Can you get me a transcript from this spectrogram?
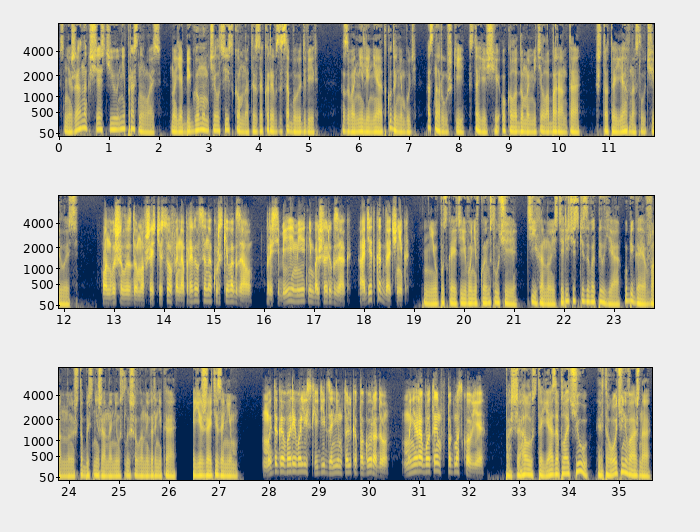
Снежана, к счастью, не проснулась, но я бегом умчался из комнаты, закрыв за собой дверь. Звонили не откуда-нибудь, а снаружи, стоящие около дома метеолаборанта. Что-то явно случилось. Он вышел из дома в 6 часов и направился на Курский вокзал. При себе имеет небольшой рюкзак, одет как дачник. «Не упускайте его ни в коем случае!» Тихо, но истерически завопил я, убегая в ванную, чтобы Снежана не услышала наверняка. «Езжайте за ним!» «Мы договаривались следить за ним только по городу. Мы не работаем в Подмосковье». «Пожалуйста, я заплачу! Это очень важно!»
